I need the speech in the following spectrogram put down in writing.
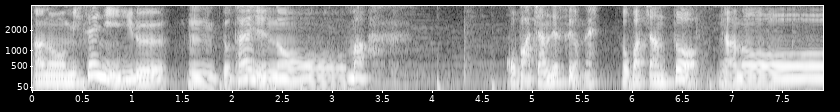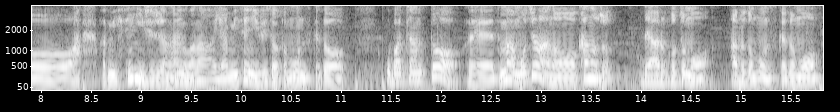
あの店にいるうんとタイ人のまあおばちゃんですよね。おばちゃんと、あのー、あ、店にいる人じゃないのかな？いや、店にいる人だと思うんですけど、おばちゃんと、えーとまあ、もちろんあの彼女であることもあると思うんですけども、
